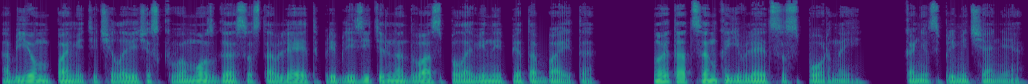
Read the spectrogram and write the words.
объем памяти человеческого мозга составляет приблизительно 2,5 петабайта. Но эта оценка является спорной. Конец примечания.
